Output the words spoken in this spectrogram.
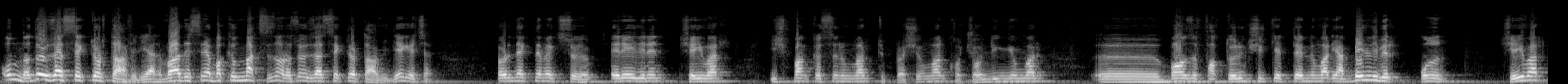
Onun da özel sektör tahvili. Yani vadesine bakılmaksızın orası özel sektör tahvili diye geçer. Örneklemek için söylüyorum. Ereğli'nin şeyi var. İş Bankası'nın var. Tüpraş'ın var. Koç Holding'in var. Ee, bazı faktörün şirketlerinin var. Yani belli bir onun şeyi var.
